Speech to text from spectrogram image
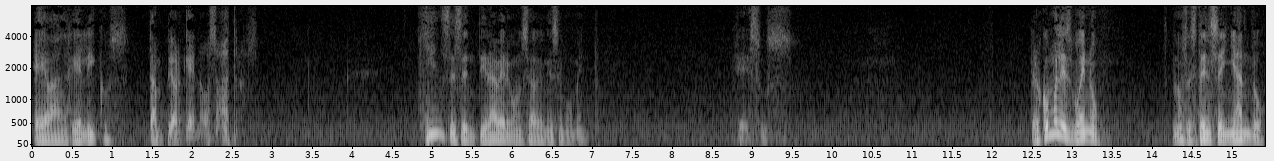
evangélicos tan peor que nosotros. ¿Quién se sentirá avergonzado en ese momento? Jesús. Pero ¿cómo Él es bueno? Nos está enseñando.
